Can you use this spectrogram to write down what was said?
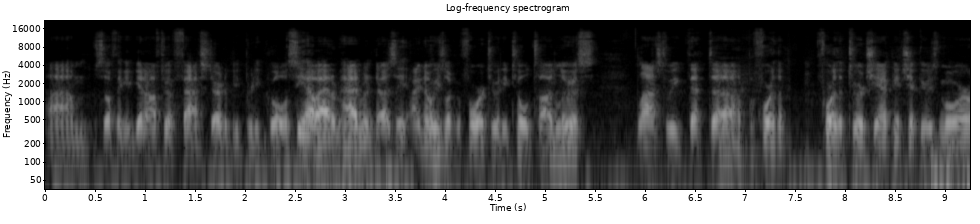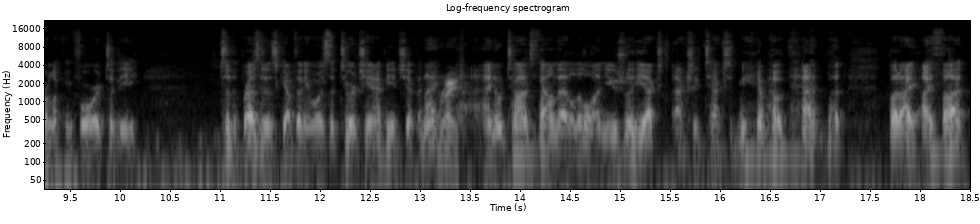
Um, so if they could get off to a fast start, it'd be pretty cool. We'll see how Adam Hadwin does. He- I know he's looking forward to it. He told Todd Lewis last week that uh, before the before the Tour Championship, he was more looking forward to the to the President's Cup than he was the Tour Championship. And I Right. I know Todd's found that a little unusual. He act- actually texted me about that, but but I I thought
